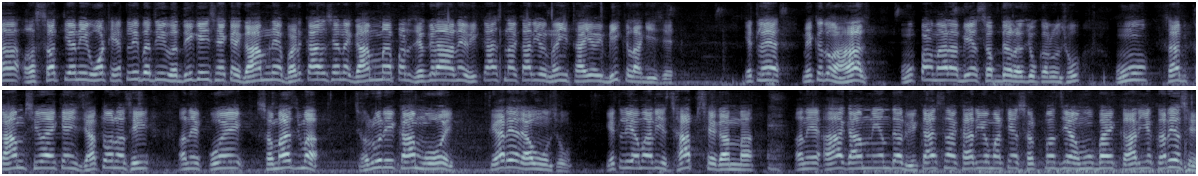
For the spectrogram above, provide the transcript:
આ અસત્યની ઓટ એટલી બધી વધી ગઈ છે કે ગામને ભડકાવશે ને ગામમાં પણ ઝઘડા અને વિકાસના કાર્યો નહીં થાય એવી બીક લાગી છે. એટલે મેં કીધું, હાલ હું પણ મારા બે શબ્દ રજૂ કરું છું. હું સાહેબ, કામ સિવાય ક્યાંય જાતો નથી અને કોઈ સમાજમાં જરૂરી કામ હોય ત્યારે જ આવું છું. એટલી અમારી છાપ છે ગામમાં. અને આ ગામની અંદર વિકાસના કાર્યો માટે સરપંચ જે અમુભાઈ કાર્ય કરે છે,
